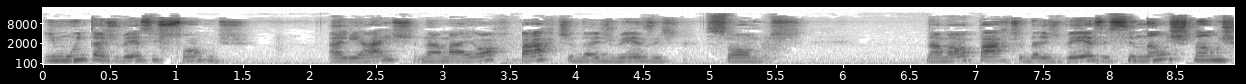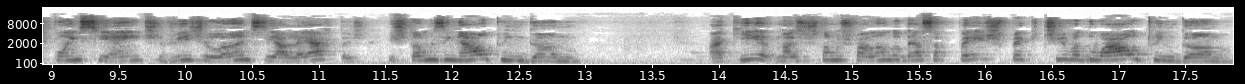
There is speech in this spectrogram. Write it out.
e muitas vezes somos. Aliás, na maior parte das vezes somos. Na maior parte das vezes, se não estamos conscientes, vigilantes e alertas, estamos em auto-engano. Aqui nós estamos falando dessa perspectiva do auto-engano.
